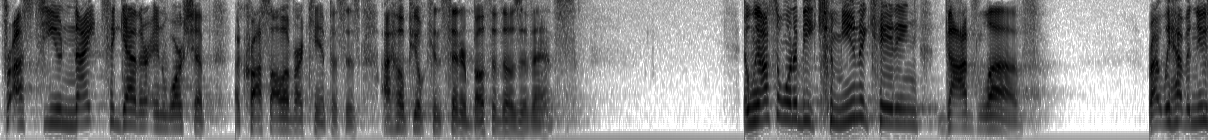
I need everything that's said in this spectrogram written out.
for us to unite together in worship across all of our campuses. I hope you'll consider both of those events. And we also want to be communicating God's love. right? We have a new,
